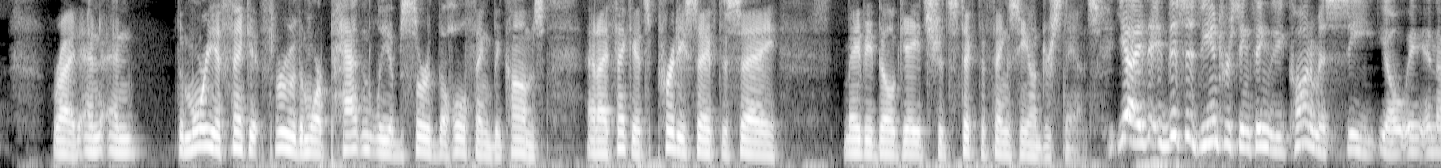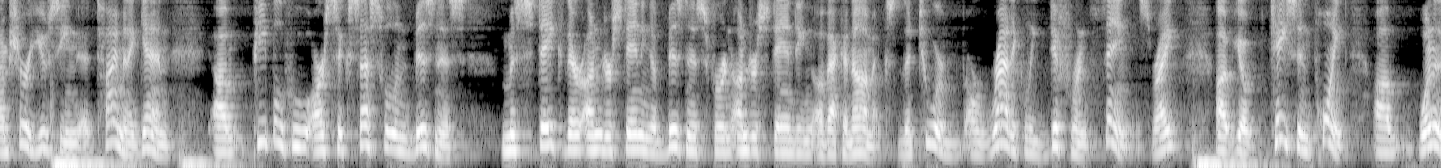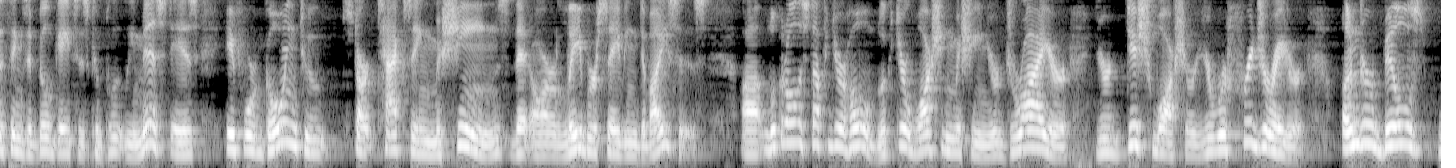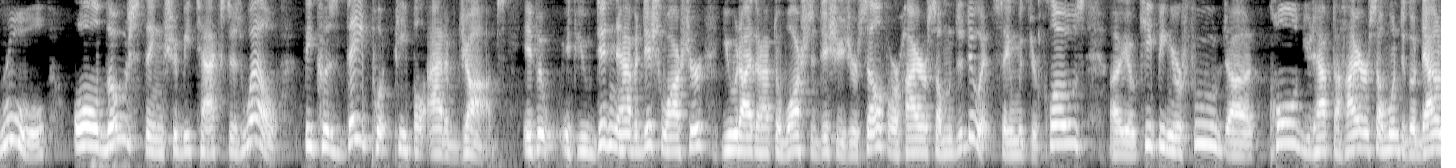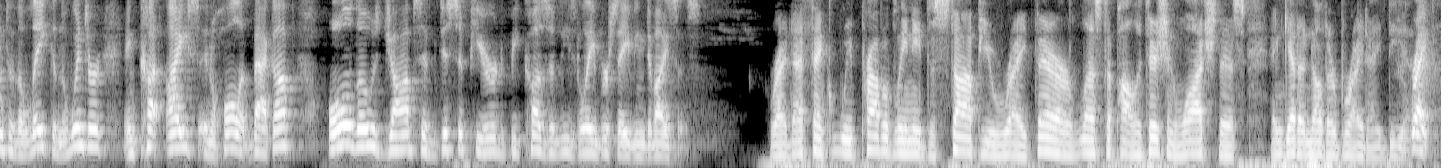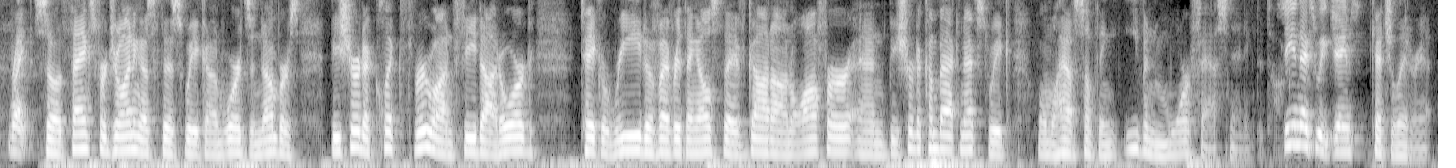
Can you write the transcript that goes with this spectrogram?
Right, and and the more you think it through, the more patently absurd the whole thing becomes. And I think it's pretty safe to say maybe Bill Gates should stick to things he understands. Yeah, this is the interesting thing that economists see, you know, and I'm sure you've seen time and again. Um, people who are successful in business mistake their understanding of business for an understanding of economics. The two are, are radically different things, right? Uh, you know, case in point, uh, one of the things that Bill Gates has completely missed is if we're going to start taxing machines that are labor-saving devices, uh, look at all the stuff in your home. Look at your washing machine, your dryer, your dishwasher, your refrigerator. Under Bill's rule, all those things should be taxed as well because they put people out of jobs. If it, if you didn't have a dishwasher, you would either have to wash the dishes yourself or hire someone to do it. Same with your clothes. Uh, you know, keeping your food uh, cold, you'd have to hire someone to go down to the lake in the winter and cut ice and haul it back up. All those jobs have disappeared because of these labor-saving devices. Right. And I think we probably need to stop you right there, lest a politician watch this and get another bright idea. Right, right. So thanks for joining us this week on Words and Numbers. Be sure to click through on fee.org, take a read of everything else they've got on offer, and be sure to come back next week when we'll have something even more fascinating to talk See you next week, James. Catch you later, yeah.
